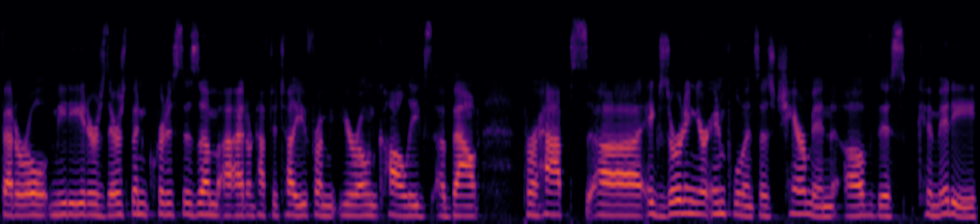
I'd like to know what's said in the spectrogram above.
federal mediators? There's been criticism, I don't have to tell you, from your own colleagues about perhaps uh, exerting your influence as chairman of this committee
